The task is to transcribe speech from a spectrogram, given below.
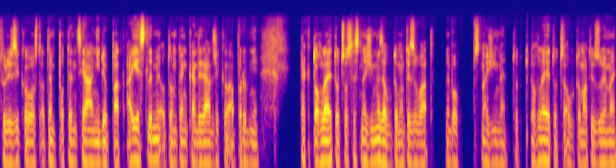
tu rizikovost a ten potenciální dopad a jestli mi o tom ten kandidát řekl a podobně, tak tohle je to, co se snažíme zautomatizovat, nebo snažíme. To, tohle je to, co automatizujeme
